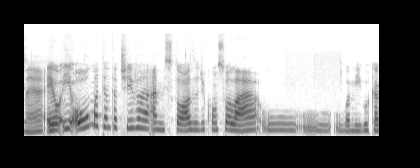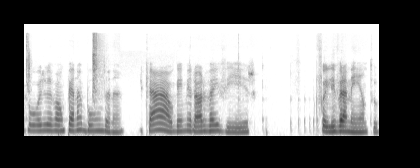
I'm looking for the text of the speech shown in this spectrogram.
Né? Eu, e, ou uma tentativa amistosa de consolar o, o, o amigo que acabou de levar um pé na bunda, né? De que ah, alguém melhor vai vir. Foi livramento.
